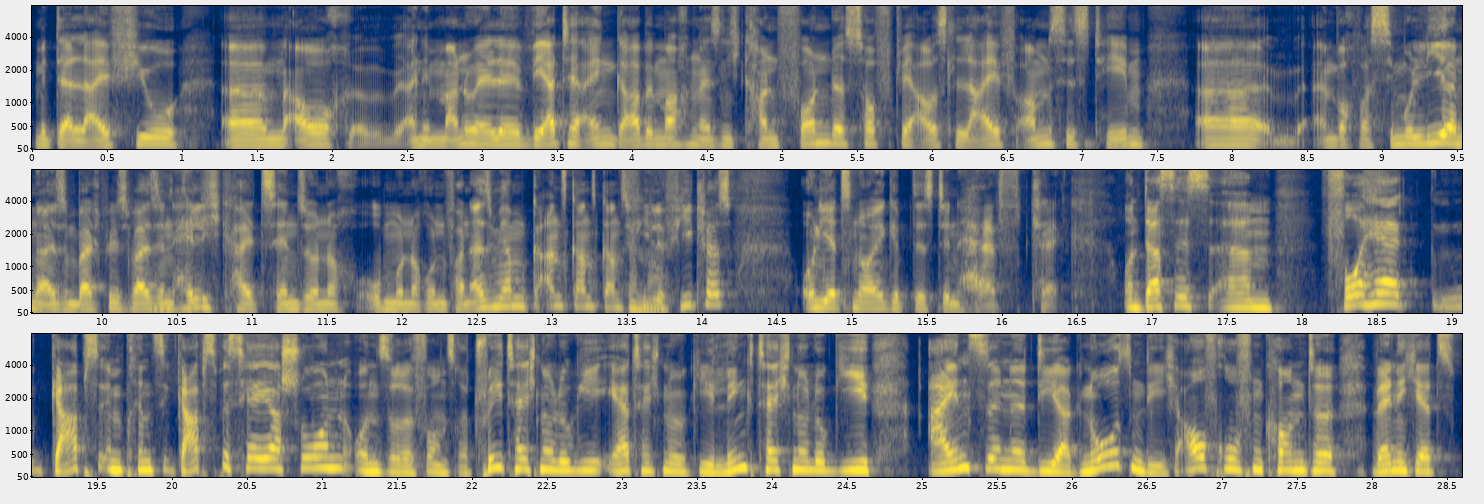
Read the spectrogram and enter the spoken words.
mit der Live-View ähm, auch äh, eine manuelle Werteeingabe machen. Also ich kann von der Software aus live am System äh, einfach was simulieren. Also beispielsweise einen Helligkeitssensor nach oben und nach unten fahren. Also wir haben ganz, ganz, ganz Genau. viele Features. Und jetzt neu gibt es den Health Check. Und das ist ähm, vorher gab es im Prinzip gab es bisher ja schon unsere für unsere Tree-Technologie, Air-Technologie, Link-Technologie einzelne Diagnosen, die ich aufrufen konnte, wenn ich jetzt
